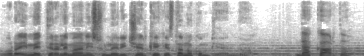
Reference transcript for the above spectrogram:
Vorrei mettere le mani sulle ricerche che stanno compiendo. D'accordo.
